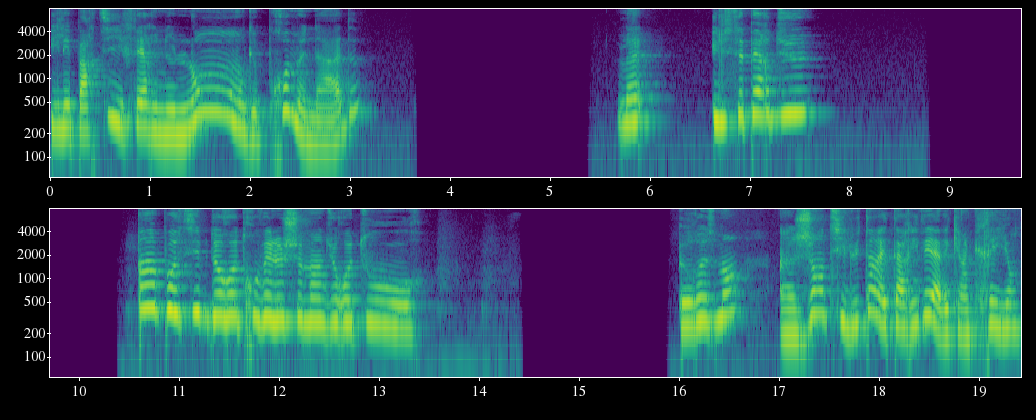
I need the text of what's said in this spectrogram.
Il est parti y faire une longue promenade. Mais il s'est perdu. Impossible de retrouver le chemin du retour. Heureusement, un gentil lutin est arrivé avec un crayon.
